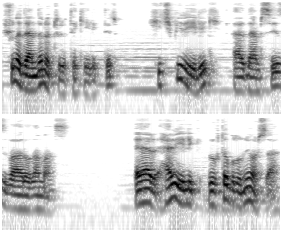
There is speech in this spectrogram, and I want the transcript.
şu nedenden ötürü tek iyiliktir. Hiçbir iyilik erdemsiz var olamaz. Eğer her iyilik ruhta bulunuyorsa,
